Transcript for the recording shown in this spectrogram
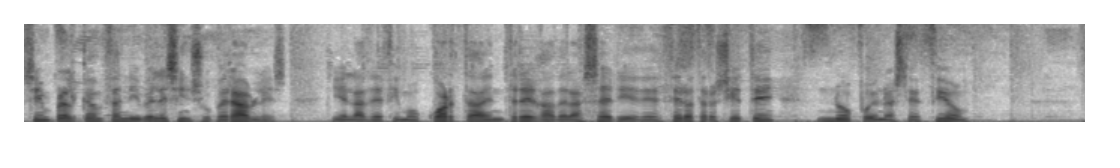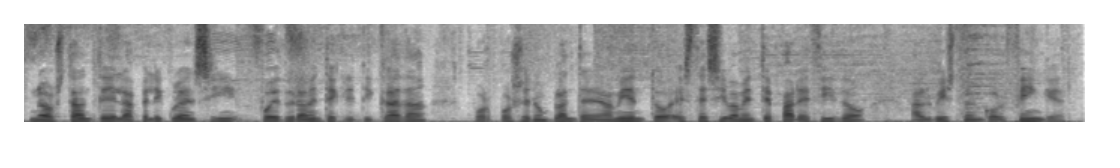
siempre alcanza niveles insuperables y en la decimocuarta entrega de la serie de 007 no fue una excepción. No obstante, la película en sí fue duramente criticada por poseer un planteamiento excesivamente parecido al visto en Goldfinger.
